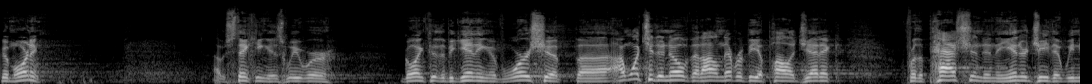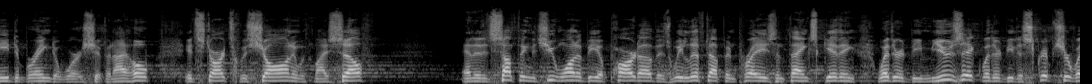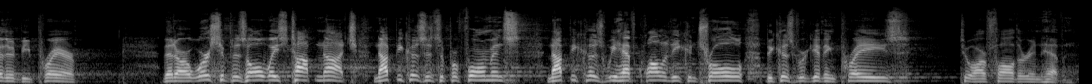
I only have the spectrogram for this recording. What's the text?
Good morning. I was thinking as we were going through the beginning of worship, uh, I want you to know that I'll never be apologetic for the passion and the energy that we need to bring to worship. And I hope it starts with Sean and with myself, and that it's something that you want to be a part of as we lift up in praise and thanksgiving, whether it be music, whether it be the scripture, whether it be prayer that our worship is always top notch, not because it's a performance, not because we have quality control, because we're giving praise to our Father in heaven.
